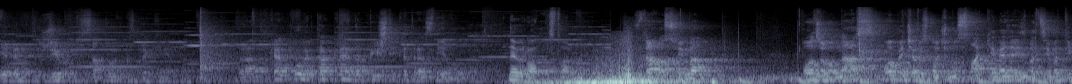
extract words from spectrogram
Jebem ti život, sad uvijek vas prekinem. Brate, kako uvijek tako krene da pišti kad nas nije uvijek? Nevjerojatno stvarno. Zdravo svima, pozdrav od nas. Obećali smo da ćemo svake nedelje izbacivati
